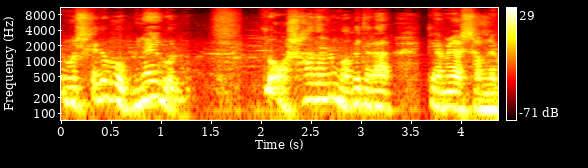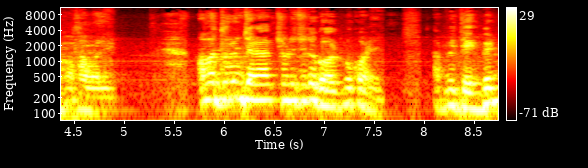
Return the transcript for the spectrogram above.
এবং সেটাকে অভিনয় বলব। কি অসাধারণভাবে তারা ক্যামেরার সামনে কথা বলে। আবার ধরুন যারা ছোট ছোট গল্প করে, আপনি দেখবেন,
